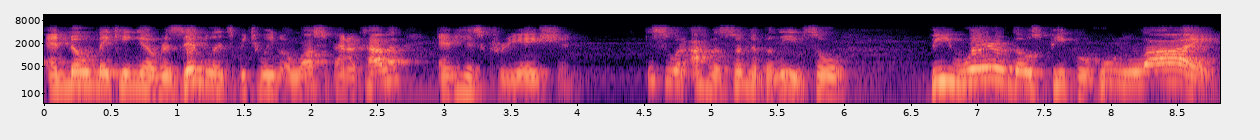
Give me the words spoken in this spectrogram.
and no making a resemblance between Allah subhanahu wa ta'ala and His creation. This is what Ahl Sunnah believes. So beware of those people who lie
